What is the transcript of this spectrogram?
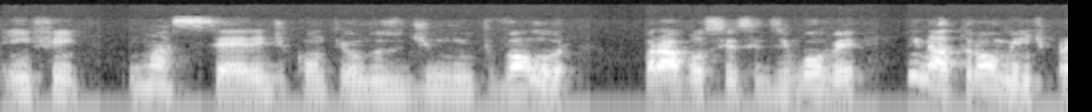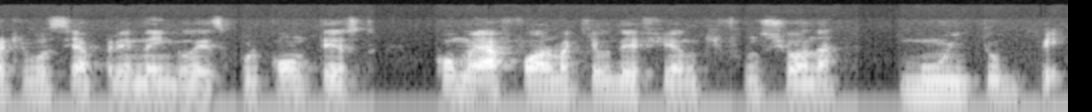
enfim, uma série de conteúdos de muito valor para você se desenvolver e, naturalmente, para que você aprenda inglês por contexto, como é a forma que eu defendo que funciona muito bem.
